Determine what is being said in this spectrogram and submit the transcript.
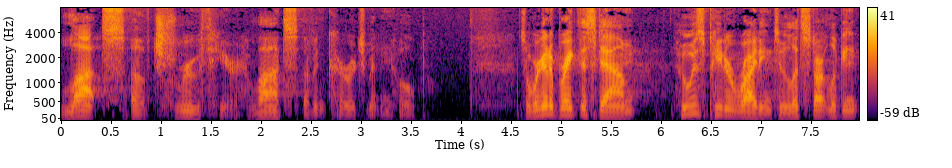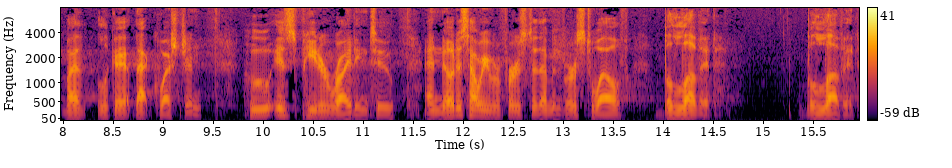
lots of truth here, lots of encouragement and hope. So, we're going to break this down. Who is Peter writing to? Let's start looking by looking at that question. Who is Peter writing to? And notice how he refers to them in verse 12 Beloved. Beloved.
